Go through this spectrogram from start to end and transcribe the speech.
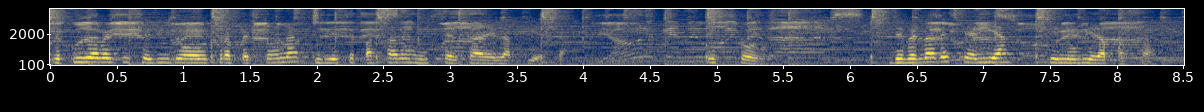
que pudo haber sucedido a otra persona que hubiese pasado muy cerca de la pieza. Es todo de verdad desearía que no hubiera pasado.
